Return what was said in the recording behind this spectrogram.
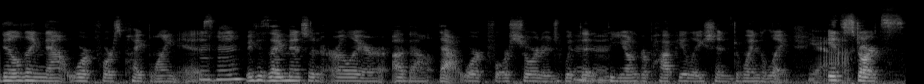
building that workforce pipeline is. Mm-hmm. Because I mentioned earlier about that workforce shortage with mm-hmm. the, the younger population dwindling. Yeah. It starts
